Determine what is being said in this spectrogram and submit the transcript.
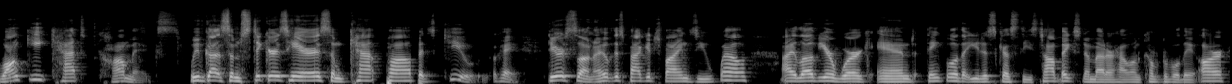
Wonky Cat Comics. We've got some stickers here, some cat pop. It's cute. Okay, dear Sloan, I hope this package finds you well. I love your work and thankful that you discuss these topics, no matter how uncomfortable they are.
